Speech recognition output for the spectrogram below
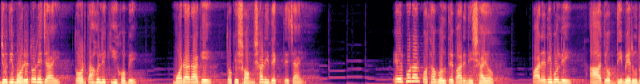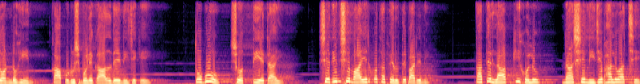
যদি মরে টরে যাই, তোর তাহলে কি হবে? মরার আগে তোকে সংসারই দেখতে চাই। এরপর আর কথা বলতে পারেনি সায়ক। পারেনি বলেই আজ অবধি মেরুদণ্ডহীন কাপুরুষ বলে গাল দেয় নিজেকেই তবুও সত্যি এটাই। সেদিন সে মায়ের কথা ফেলতে পারেনি। তাতে লাভ কি হলো? না সে নিজে ভালো আছে,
